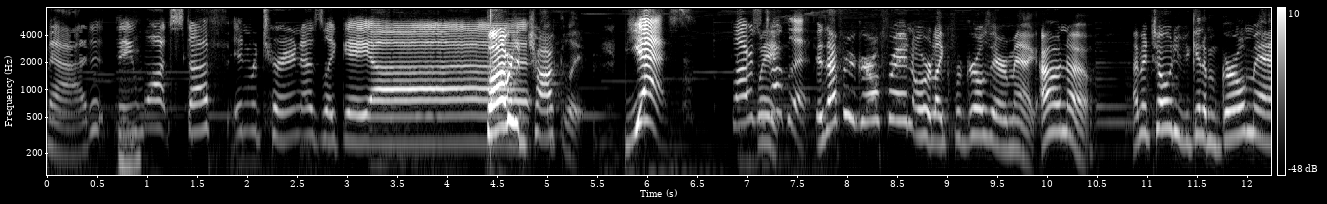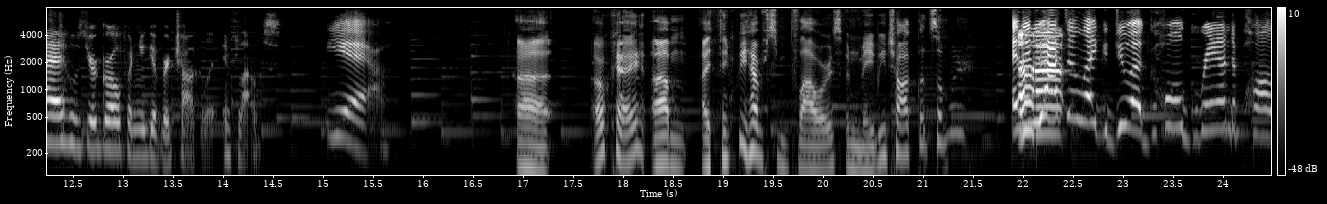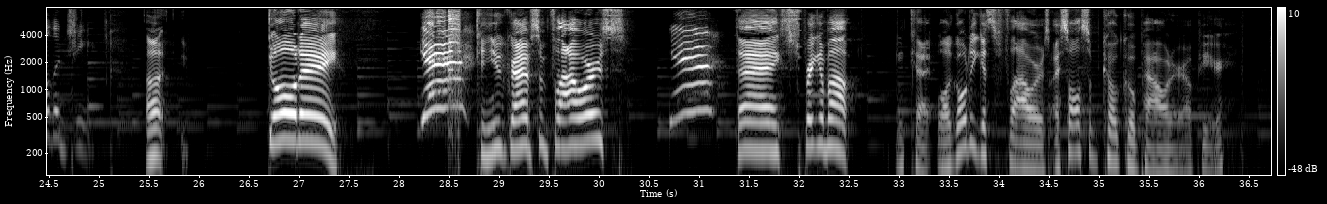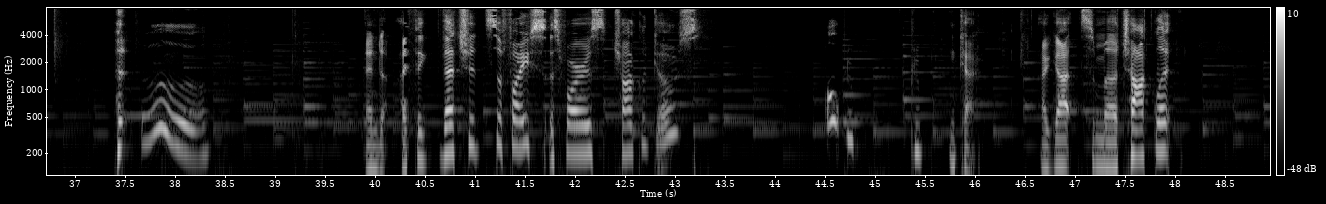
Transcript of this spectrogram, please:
mad, they Mhm. want stuff in return as like a uh Flowers and chocolate. Yes. Flowers Wait. and chocolate. Is that for your girlfriend or like for girls that are mad? I don't know. I've been told if you get a girl mad who's your girlfriend, you give her chocolate and flowers. Yeah. Uh, okay. Um, I think we have some flowers and maybe chocolate somewhere. And then you Uh, have to like do a whole grand apology. Uh, Goldy, Yeah. Can you grab some flowers? Yeah. Thanks. Just bring them up. Okay. While Goldy gets the flowers, I saw some cocoa powder up here, Ooh. and I think that should suffice as far as chocolate goes. Oh. Okay. I got some uh, chocolate.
